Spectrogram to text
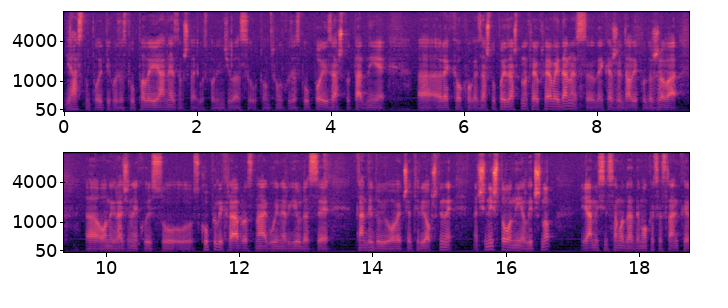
jasnu politiku zastupali. Ja ne znam šta je gospodin Đilas u tom trenutku zastupao i zašto tad nije rekao koga zastupao i zašto na kraju krajeva i danas ne kaže da li podržava one građane koji su skupili hrabrost, snagu i energiju da se kandiduju u ove četiri opštine. Znači, ništa ovo nije lično. Ja mislim samo da demokratska stranka,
